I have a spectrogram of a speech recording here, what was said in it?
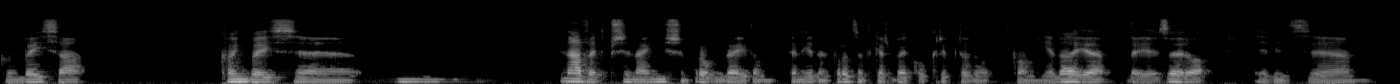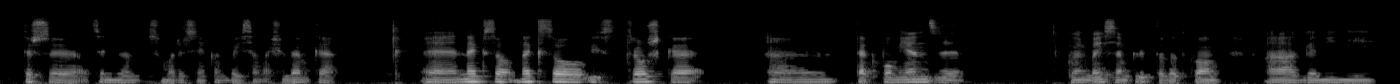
Coinbase'a. Coinbase nawet przy najniższym progu daje ten 1% cashbacku, Crypto.com nie daje, daje 0, więc też e, oceniłem sumarycznie Coinbase'a na siódemkę. E, Nexo, Nexo jest troszkę e, tak pomiędzy Coinbase'em, Crypto.com, a Gemini,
